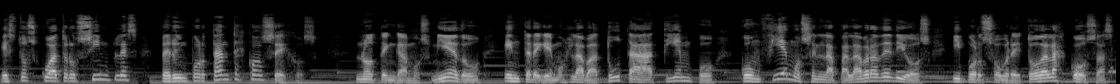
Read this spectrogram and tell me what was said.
estos cuatro simples pero importantes consejos no tengamos miedo, entreguemos la batuta a tiempo, confiemos en la palabra de Dios y por sobre todas las cosas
